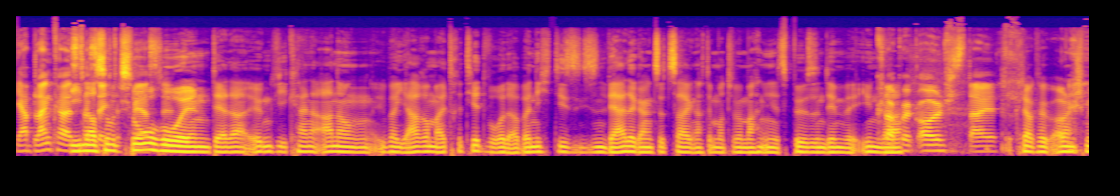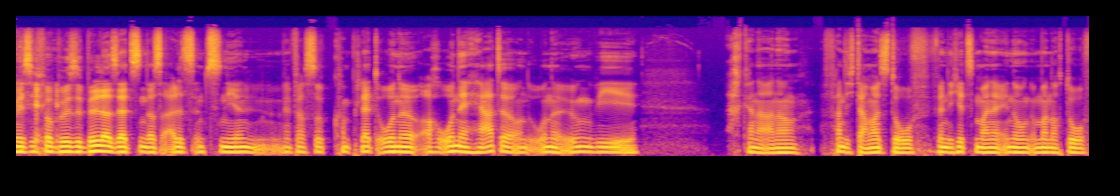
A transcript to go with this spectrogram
ja, Blanca ist ihn aus dem Zoo Schwerste. holen, der da irgendwie, keine Ahnung, über Jahre malträtiert wurde, aber nicht diesen, diesen Werdegang zu zeigen, nach dem Motto, wir machen ihn jetzt böse, indem wir ihn da Clockwork Orange-Style. Clockwork Orange-mäßig vor böse Bilder setzen, das alles inszenieren, einfach so komplett ohne, auch ohne Härte und ohne irgendwie, ach, keine Ahnung, fand ich damals doof. Finde ich jetzt in meiner Erinnerung immer noch doof.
